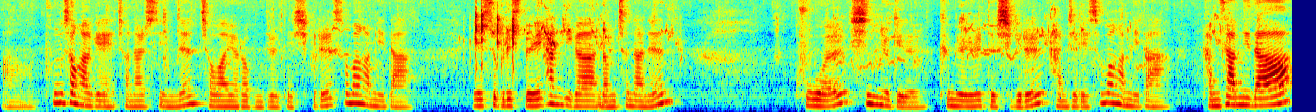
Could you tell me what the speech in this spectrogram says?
어, 풍성하게 전할 수 있는 저와 여러분들 되시기를 소망합니다. 예수 그리스도의 향기가 넘쳐나는 9월 16일 금요일 되시기를 간절히 소망합니다. 감사합니다.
